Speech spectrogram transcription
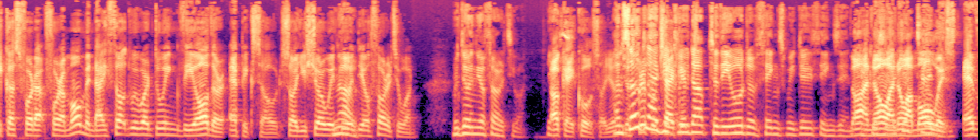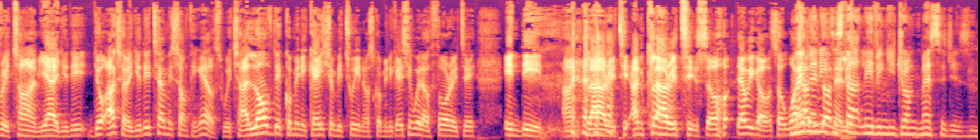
because for a for a moment I thought we were doing the other episode. So you sure we're No. doing the authority one? We're doing the authority one. Yes. Okay, cool. So just, I'm just so glad you check it. clued up to the order of things we do things in. No, I know, I know. I'm tell you- always every time. Yeah, you did. You, actually, you did tell me something else, which I love the communication between us, communication with authority, indeed, and clarity, and clarity. So there we go. So what Maybe have I you need done, to Elliot? start leaving you drunk messages, and,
